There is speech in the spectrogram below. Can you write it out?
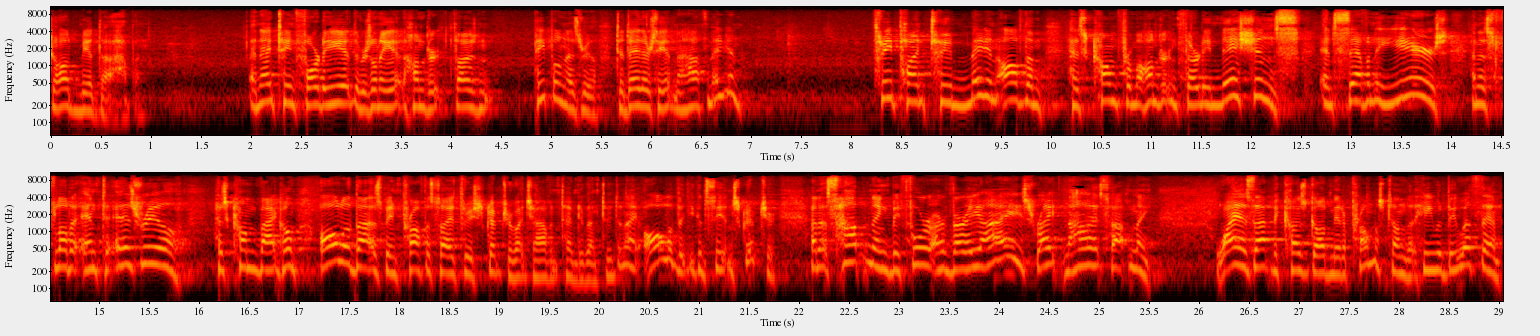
God made that happen. In 1948, there was only 800,000 people in Israel. Today, there's 8.5 million. 3.2 million of them has come from 130 nations in 70 years and has flooded into Israel, has come back home. All of that has been prophesied through Scripture, which I haven't time to go into tonight. All of it, you can see it in Scripture. And it's happening before our very eyes. Right now, it's happening. Why is that? Because God made a promise to them that He would be with them.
